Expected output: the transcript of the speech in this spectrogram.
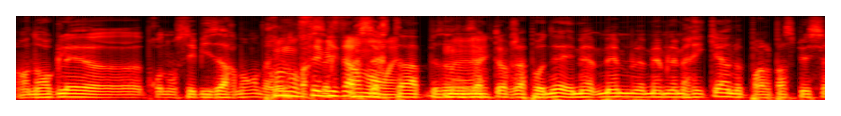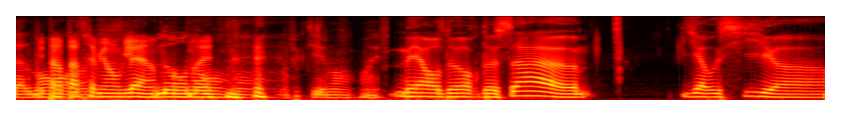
En anglais, euh, prononcé bizarrement. d'ailleurs, Prononcé bizarrement, Par certains ouais. acteurs japonais, et même, même, l'américain ne parle pas spécialement. Il parle pas très bien anglais. hein. Non, Ouais. non, non, effectivement. ouais. Mais en dehors de ça, euh, il y a aussi euh,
